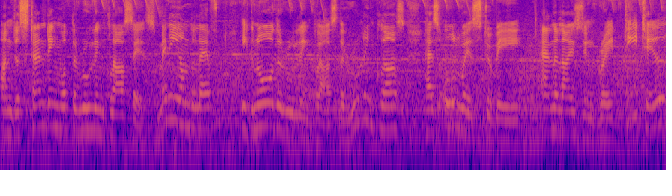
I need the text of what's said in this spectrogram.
Understanding what the ruling class is. Many on the left ignore the ruling class. The ruling class has always to be analyzed in great detail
